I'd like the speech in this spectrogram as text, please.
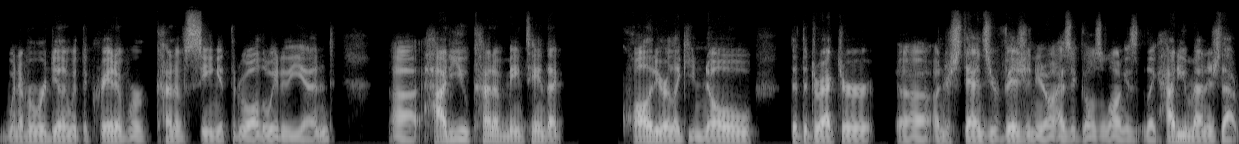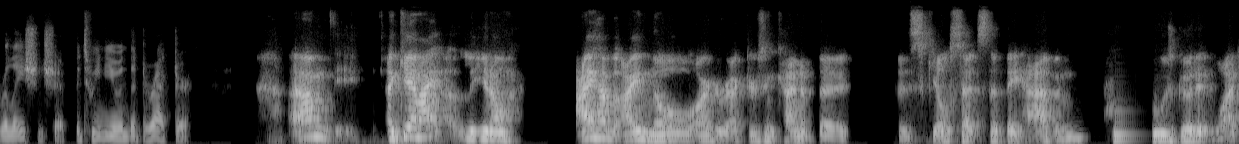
whenever we're dealing with the creative, we're kind of seeing it through all the way to the end. Uh, how do you kind of maintain that quality or like you know that the director uh, understands your vision, you know, as it goes along? Is like how do you manage that relationship between you and the director? Um, again, I you know, I have I know our directors and kind of the the skill sets that they have and who, who's good at what.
